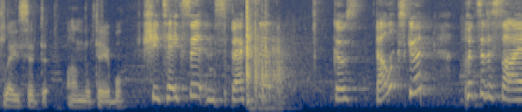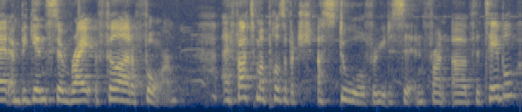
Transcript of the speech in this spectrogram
place it on the table. She takes it, inspects it, goes, that looks good, puts it aside, and begins to write, fill out a form. And Fatima pulls up a, a stool for you to sit in front of the table.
